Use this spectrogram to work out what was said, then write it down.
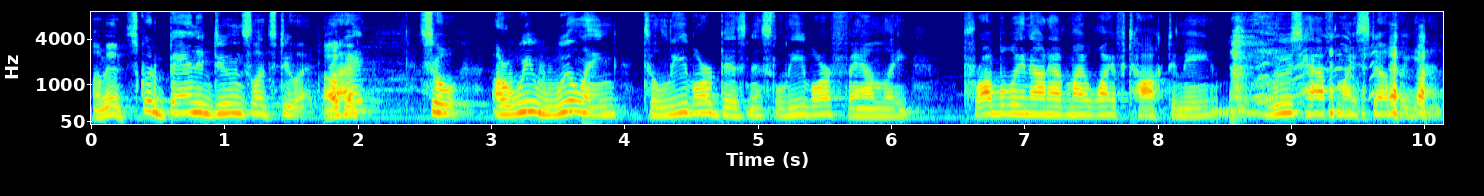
I'm in. Let's go to Bandon Dunes, let's do it. Okay. Right? So, are we willing to leave our business, leave our family, probably not have my wife talk to me, lose half my stuff again,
